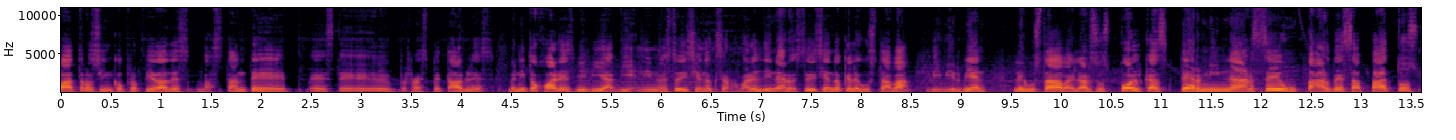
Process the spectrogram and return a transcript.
cuatro o cinco propiedades bastante este, respetables. Benito Juárez vivía bien y no estoy diciendo que se robara el dinero, estoy diciendo que le gustaba vivir bien, le gustaba bailar sus polcas, terminarse un par de zapatos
